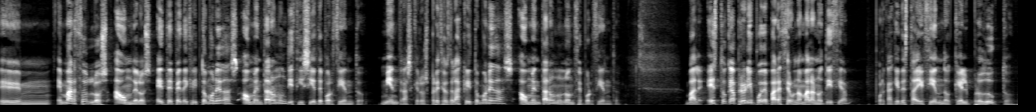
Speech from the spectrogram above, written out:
em, en marzo los AUM de los ETP de criptomonedas aumentaron un 17%, mientras que los precios de las criptomonedas aumentaron un 11%. Vale, esto que a priori puede parecer una mala noticia, porque aquí te está diciendo que el producto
